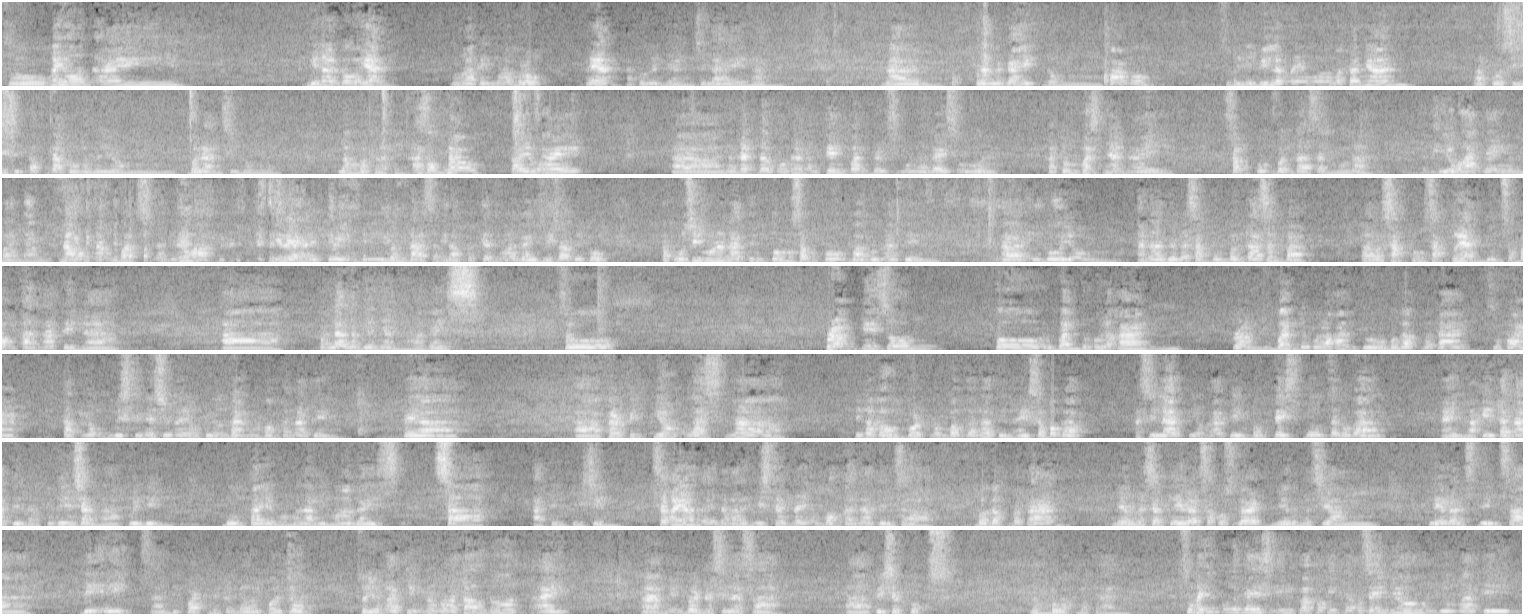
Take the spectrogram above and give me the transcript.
So, ngayon ay ginagawa yan ng aking mga bro. Ayan, katulad yan, sila ay nag naglalagahit nung pamo. So, binibilang na yung mga mata niyan. Tapos, sinisit up na kung ano yung balansi ng lambat natin. As of now, tayo ay ah naghanda muna ng 10 bundles muna guys or katumbas niyan ay 10 bantasan muna. Yung ating naunang batch na ginawa kasi yan ay 20 bantasan dapat yan mga guys. So sabi ko, tapusin muna natin tong 10 bago natin ah, igo yung another na 10 bantasan pa para saktong-sakto yan dun sa bangka natin na ah paglalagyan yan mga guys. So, from Quezon to Bando, Bulacan, from Bando, Bulacan to Bagak, Batan, so far, tatlong destination na yung pinuntahan ng bangka natin. Kaya, ah, perfect yung last na pinaka-home port ng bangka natin ay sa Bagak kasi lahat yung ating pag-taste doon sa lugar ay nakita natin ang potential na pwedeng doon tayo mamalagi mga guys sa ating fishing. Sa ngayon ay nakaregister na yung bangka natin sa Bagak Bataan. Meron na siyang clearance sa Coast Guard. Meron na siyang clearance din sa DA, sa Department of Agriculture. So yung ating ng mga tao doon ay ah, member na sila sa ah, Fisher Fox ng Bagak Bataan. So ngayon mga guys, ipapakita ko sa inyo yung ating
